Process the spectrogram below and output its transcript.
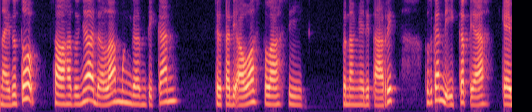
Nah itu tuh salah satunya adalah menggantikan cerita di awal setelah si benangnya ditarik, terus kan diikat ya, kayak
